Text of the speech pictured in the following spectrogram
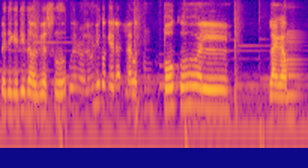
La etiquetita volvió a su. Bueno, lo único que la, la costó un poco el, la gama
